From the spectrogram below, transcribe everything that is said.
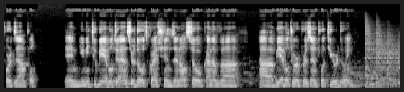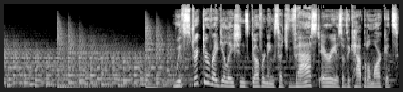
for example. And you need to be able to answer those questions and also kind of uh, uh, be able to represent what you're doing. With stricter regulations governing such vast areas of the capital markets,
